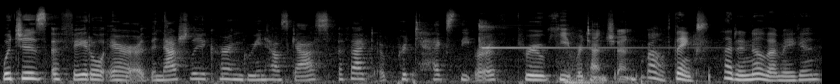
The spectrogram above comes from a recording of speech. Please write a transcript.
which is a fatal error. The naturally occurring greenhouse gas effect protects the Earth through heat retention. Oh, thanks. I didn't know that, Megan.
